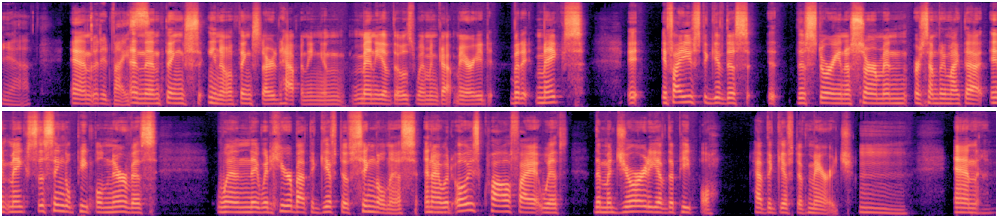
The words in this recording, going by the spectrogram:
Yeah. And Good advice. And then things, you know, things started happening, and many of those women got married. But it makes it. If I used to give this this story in a sermon or something like that, it makes the single people nervous when they would hear about the gift of singleness. And I would always qualify it with the majority of the people have the gift of marriage. Hmm. And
